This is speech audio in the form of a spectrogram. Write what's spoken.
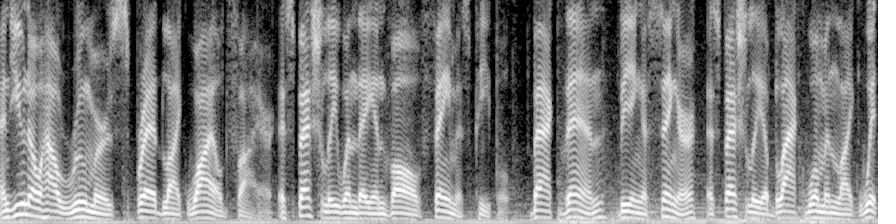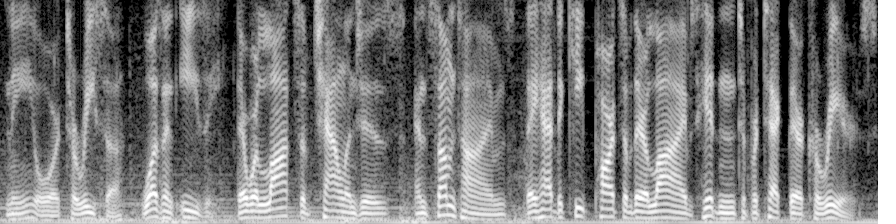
And you know how rumors spread like wildfire, especially when they involve famous people. Back then, being a singer, especially a black woman like Whitney or Teresa, wasn't easy. There were lots of challenges, and sometimes they had to keep parts of their lives hidden to protect their careers.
